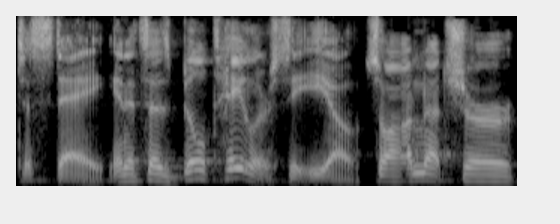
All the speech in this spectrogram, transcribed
to stay. And it says Bill Taylor, CEO. So I'm not sure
